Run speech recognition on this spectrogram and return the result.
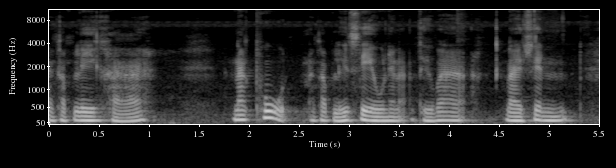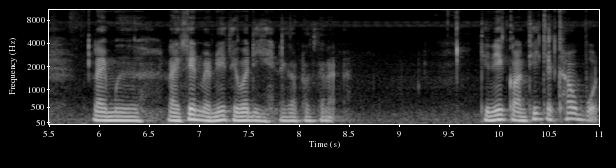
นะครับเลขานักพูดนะครับหรือเซลล์เนี่ยแหละถือว่าลายเส้นลายมือลายเส้นแบบนี้ถือว่าดีนะครับลักษณะ ทีนี้ก่อนที่จะเข้าบท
